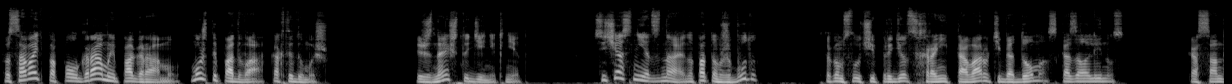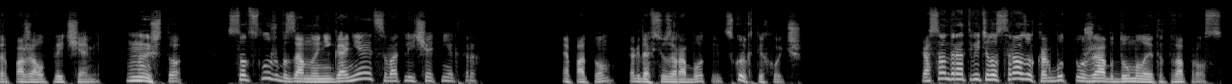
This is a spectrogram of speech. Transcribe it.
Фасовать по полграмма и по грамму, может и по два, как ты думаешь? Ты же знаешь, что денег нет? Сейчас нет, знаю, но потом же будут. В таком случае придется хранить товар у тебя дома, сказал Линус. Кассандр пожал плечами. Ну и что? Соцслужба за мной не гоняется, в отличие от некоторых. А потом, когда все заработает, сколько ты хочешь? Кассандра ответила сразу, как будто уже обдумала этот вопрос.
